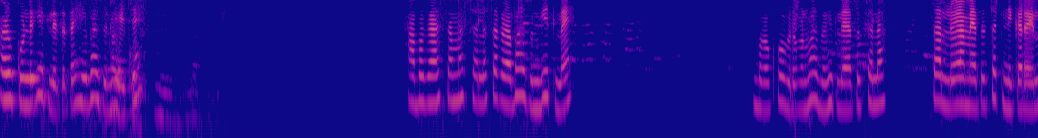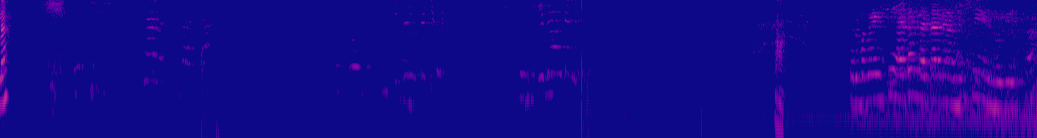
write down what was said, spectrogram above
हळकुंड घेतलेत आता हे भाजून घ्यायचे. हं. हा बघा असा मसाला सगळा भाजून घेतलाय. बघा खोबरं पण भाजून घेतलंय. आता चला चाललोय आम्ही आता चटणी करायला. ह्या डब्यात आले आम्ही शेणूर इथं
